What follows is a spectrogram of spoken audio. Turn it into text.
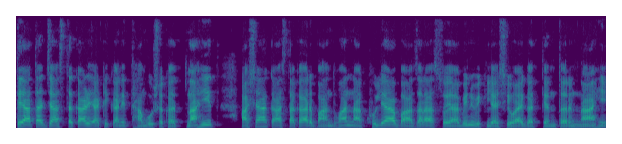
ते आता जास्त काळ या ठिकाणी थांबू शकत नाहीत. अशा कास्तकार बांधवांना खुल्या बाजारात सोयाबीन विकल्याशिवाय गत्यंतर नाही.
